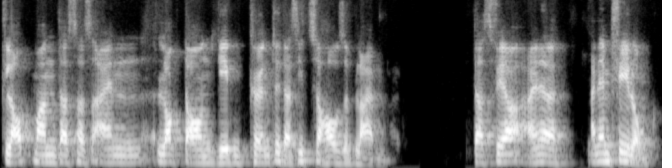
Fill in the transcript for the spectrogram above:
glaubt man, dass es einen Lockdown geben könnte, dass sie zu Hause bleiben. Das wäre eine, eine Empfehlung.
